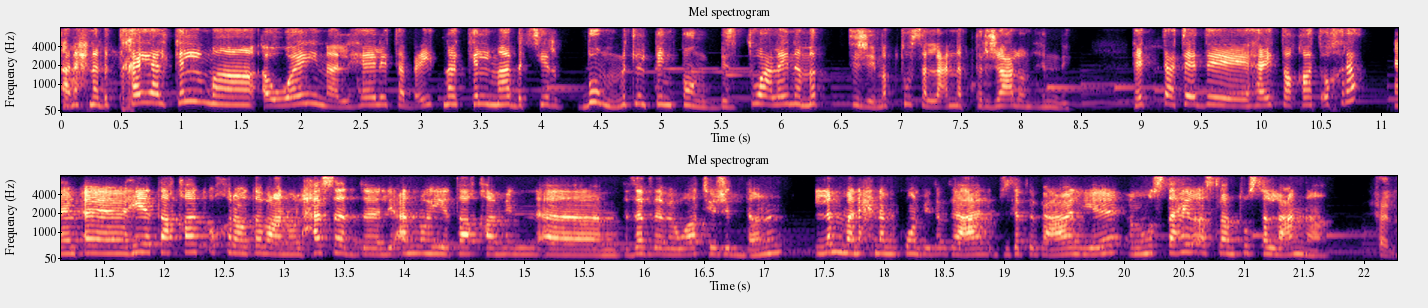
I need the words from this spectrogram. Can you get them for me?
فنحن بتخيل كل ما قوينا الهاله تبعيتنا كل ما بتصير boom مثل الـ ping pong بيزتوا علينا ما بتجي ما بتوصل لعنا بترجع لهم هن هيك بتعتقدي هاي طاقات أخرى؟ آه، هي طاقات أخرى وطبعا والحسد لأنه هي طاقة من ذبذبة واطية جدا. لما نحن بنكون بذبذبة عالية مستحيل أصلا توصل لعنا. حلو.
